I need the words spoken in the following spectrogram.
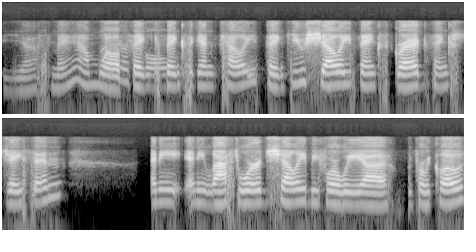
Yes, ma'am. Well, thank, thanks again, Kelly. Thank you, Shelley. Thanks, Greg. Thanks, Jason. Any any last words, Shelley, before we uh, before we close?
